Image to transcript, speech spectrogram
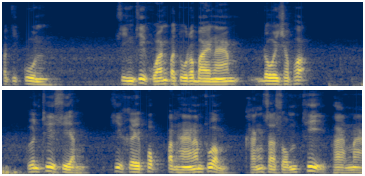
ปฏิกูล สิ่งที่ขวางประตูระบายน้ำโดยเฉพาะพื้นที่เสี่ยง ที่เคยพบปัญหาน้ำท่วมขังสะสมที่ผ่านมา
